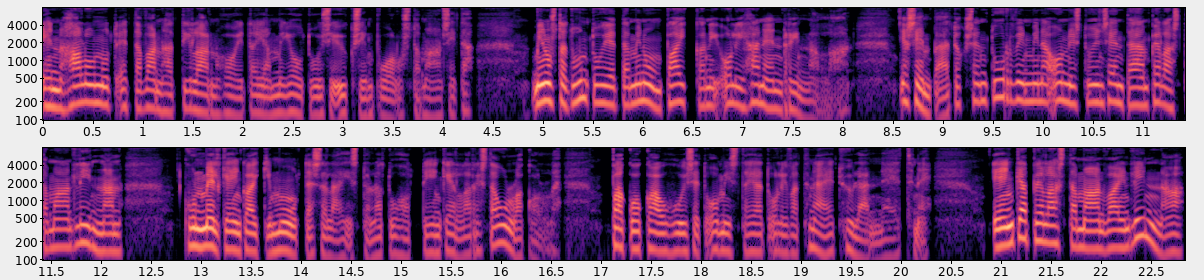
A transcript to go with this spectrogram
en halunnut, että vanha tilanhoitajamme joutuisi yksin puolustamaan sitä. Minusta tuntui, että minun paikkani oli hänen rinnallaan, ja sen päätöksen turvin minä onnistuin sentään pelastamaan linnan, kun melkein kaikki muut tässä lähistöllä tuhottiin kellarista ullakolle. Pakokauhuiset omistajat olivat näet hylänneet ne. Enkä pelastamaan vain linnaa,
